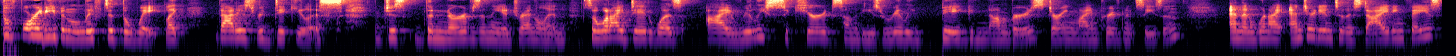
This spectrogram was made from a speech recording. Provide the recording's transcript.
before I'd even lifted the weight. Like, that is ridiculous. Just the nerves and the adrenaline. So, what I did was I really secured some of these really big numbers during my improvement season. And then when I entered into this dieting phase,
